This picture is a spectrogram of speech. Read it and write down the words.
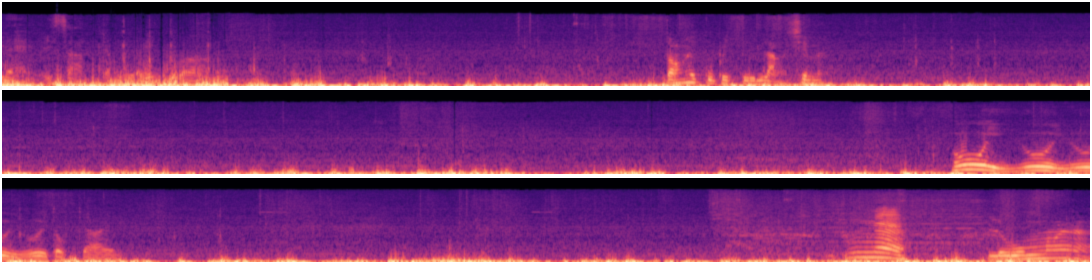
แหมไอสัตว์ยังเลืออีกตัว ต้องให้กูไปตื่นหลังใช่ไหมอุ้ยอุ้ยอุ้ยอุ้ยตกใจ ไงรู้มาก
